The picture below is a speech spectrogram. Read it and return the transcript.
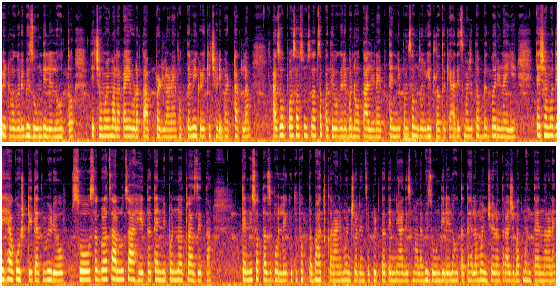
पीठ वगैरे भिजवून दिलेलं होतं. त्याच्यामुळे मला काय एवढा ताप पडला नाही. फक्त मी इकडे खिचडी भात टाकला. आज उपवास असून सुद्धा चपाती वगैरे बनवता आली नाही. त्यांनी पण समजून घेतलं होतं की आधीच माझी तब्येत बरी नाही आहे त्याच्यामध्ये ह्या गोष्टी त्यात व्हिडिओ सो सगळं चालूच आहे. तर त्यांनी पण न त्रास देता त्यांनी स्वतःच बोलले की तू फक्त भात कर आणि मंचुरियनचं पीठ तर त्यांनी आधीच मला भिजवून दिलेलं होतं. तर ह्याला मंचुरियन तर अजिबात म्हणता येणार नाही.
